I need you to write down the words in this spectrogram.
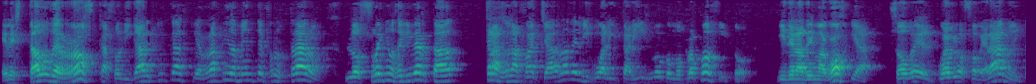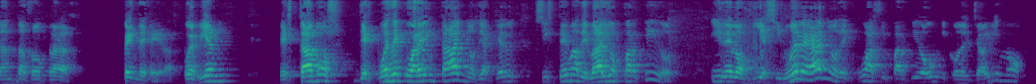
El estado de roscas oligárquicas que rápidamente frustraron los sueños de libertad tras la fachada del igualitarismo como propósito y de la demagogia sobre el pueblo soberano y tantas otras pendejeras. Pues bien, Estamos después de 40 años de aquel sistema de varios partidos y de los 19 años de cuasi partido único del chavismo,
